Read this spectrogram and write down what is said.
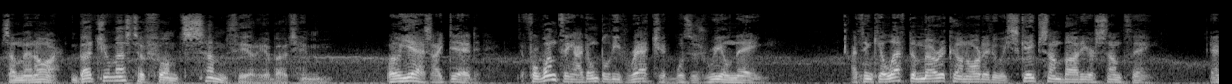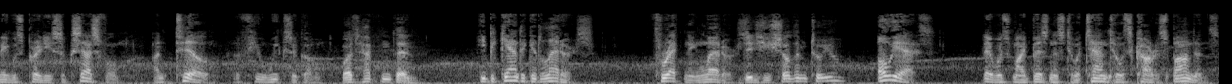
Some men are. But you must have formed some theory about him. Well, yes, I did. For one thing, I don't believe Ratchett was his real name. I think he left America in order to escape somebody or something. And he was pretty successful. Until a few weeks ago. What happened then? He began to get letters. Threatening letters. Did he show them to you? Oh, yes. It was my business to attend to his correspondence.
